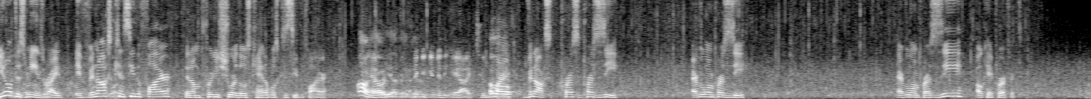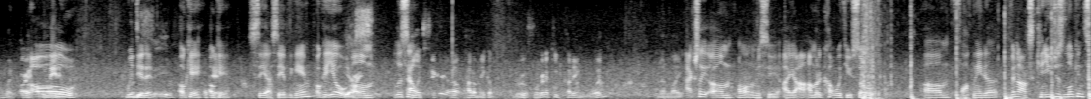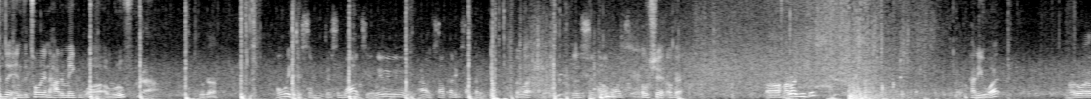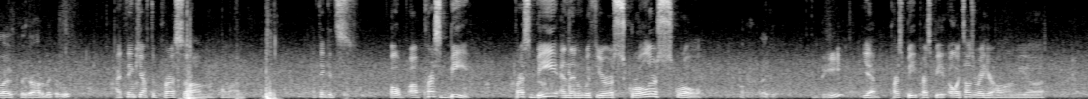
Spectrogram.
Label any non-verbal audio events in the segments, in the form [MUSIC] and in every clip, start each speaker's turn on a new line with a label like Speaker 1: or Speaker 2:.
Speaker 1: You know what this means, right? If Vinox
Speaker 2: What?
Speaker 1: can see the fire, then I'm pretty sure those cannibals can see the fire.
Speaker 2: Oh hell yeah, they
Speaker 3: I think
Speaker 2: can.
Speaker 3: you're giving the AI too much.
Speaker 2: Hello.
Speaker 1: Vinox, press press Z. Everyone press Z. Everyone press Z. Okay, perfect.
Speaker 2: Oh my
Speaker 3: All right, we made it.
Speaker 1: Oh, we
Speaker 2: Let
Speaker 1: did it.
Speaker 2: save.
Speaker 1: Okay,
Speaker 3: Okay.
Speaker 1: okay. Say yeah, save the game. Okay, yo,
Speaker 2: Yes.
Speaker 1: um, listen.
Speaker 3: Alex, figure out how to make a roof. We're gonna keep cutting wood, and then like
Speaker 1: Actually, um, hold on, let me see. I uh, I'm gonna cut with you. So, um, fuck, we need a Vinox. Can you just look into the inventory and how to make uh, a roof?
Speaker 2: Okay.
Speaker 3: Oh wait, there's some there's some logs here. Wait, wait, wait, wait, wait. Alex, stop cutting, stop cutting.
Speaker 1: Wait, what?
Speaker 3: There's shit ton of logs here.
Speaker 1: Oh shit. Okay.
Speaker 2: Uh, how do I use this?
Speaker 1: How do you what?
Speaker 2: How do I like figure out how to make a roof?
Speaker 1: I think you have to press. Um, hold on. I think it's. Oh, uh, press B. Press B, and then with your scroller, scroll.
Speaker 2: Okay, thank you.
Speaker 3: B?
Speaker 1: Yeah, press B. Press B. Oh, it tells you right here. Hold on. Let me. Uh,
